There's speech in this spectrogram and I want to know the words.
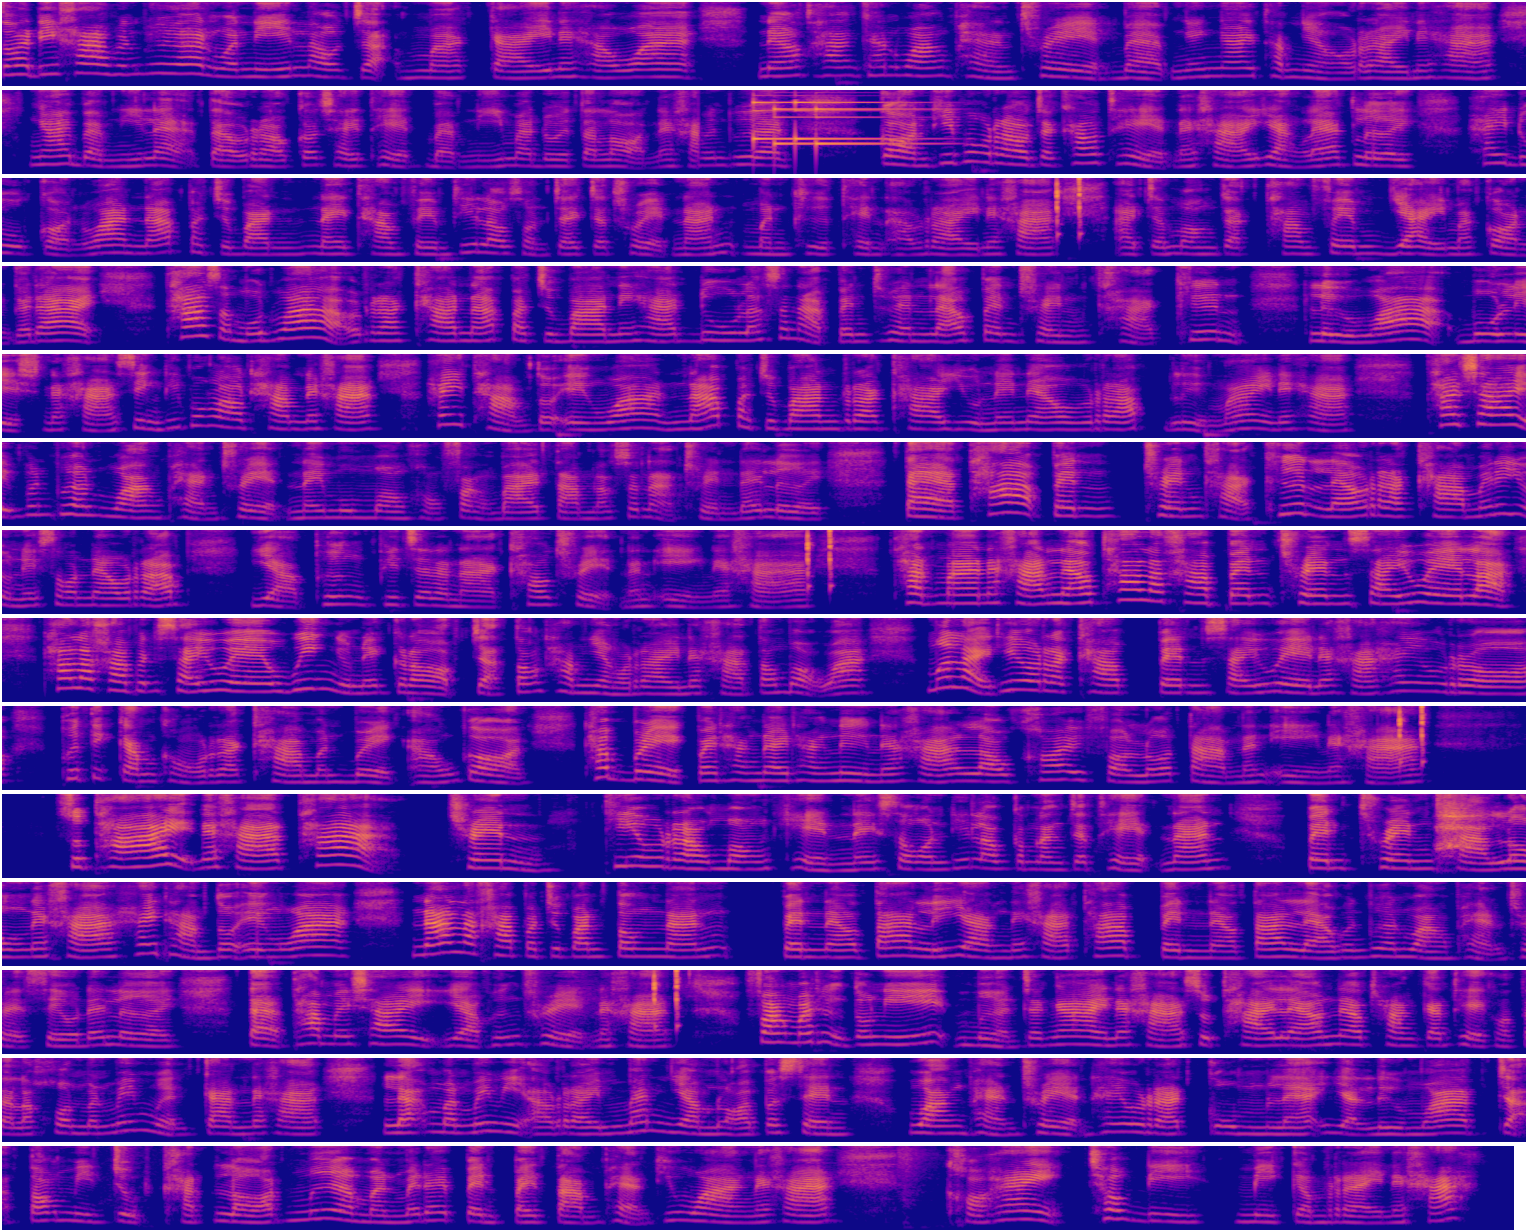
สวัสดีค่ะเพื่อนๆ วันนี้เราจะมาไกด์นะคะว่า แนวทางการวางแผนเทรดแบบง่าย ๆทำอย่างไรนะคะ ง่ายแบบนี้แหละ แต่เราก็ใช้เทรดแบบนี้มาโดยตลอดนะคะเพื่อนๆ ก่อนที่พวกเราจะเข้าเทรดนะคะ อย่างแรกเลย ให้ดูก่อนว่าณปัจจุบันใน time frame ที่เราสนใจจะเทรดนั้น มันคือเทรนอะไรนะคะ อาจจะมองจาก time frame ใหญ่มาก่อนก็ได้ ถ้าสมมุติว่าราคาณปัจจุบันนะคะดูลักษณะเป็นเทรนแล้วเป็นเทรนขาขึ้น หรือว่า bullish นะคะ สิ่งที่พวกเราทำนะคะ ให้ถามตัวเองว่า ณปัจจุบันราคาอยู่ในแนวรับหรือไม่นะคะ ถ้าใช่เพื่อนๆวางแผนเทรดในมุมมองของฝั่ง buy ตามลักษณะเทรนได้เลย แต่ถ้าเป็นเทรนด์ขาขึ้นแล้วราคาไม่ได้อยู่ในโซนแนวรับ อย่าเพิ่งพิจารณาเข้าเทรดนั่นเองนะคะ ถัดมานะคะแล้วถ้าราคาเป็นเทรนด์ไซด์เวย์ล่ะ ถ้าราคาเป็นไซด์เวย์วิ่งอยู่ในกรอบจะต้องทำอย่างไรนะคะ ต้องบอกว่าเมื่อไหร่ที่ราคาเป็นไซด์เวย์นะคะ ให้รอพฤติกรรมของราคามันเบรกเอาก่อน ถ้าเบรกไปทางใดทางหนึ่งนะคะ เราค่อย follow ตามนั่นเองนะคะ สุดท้ายนะคะ ถ้าเทรน ที่เรามองเห็นในโซนที่เรากำลังจะเทรดนั้น เป็นเทรนขาลงนะคะ ให้ถามตัวเองว่าณราคาปัจจุบันตรงนั้น เป็นแนวต้านหรือยังนะคะ ถ้าเป็นแนวต้านแล้วเพื่อนๆวางแผนเทรดเซลได้เลย แต่ถ้าไม่ใช่อย่าเพิ่งเทรดนะคะ ฟังมาถึงตรงนี้เหมือนจะง่ายนะคะ สุดท้ายแล้วแนวทางการเทรดของแต่ละคนมันไม่เหมือนกันนะคะ และมันไม่มีอะไรแม่นยำร้อยเปอร์เซ็นต์วางแผนเทรดให้รัดกุม และอย่าลืมว่าจะต้องมีจุดคัดลอสเมื่อมันไม่ได้เป็นไปตามแผนที่วางนะคะ ขอให้โชคดีมีกำไรนะคะ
